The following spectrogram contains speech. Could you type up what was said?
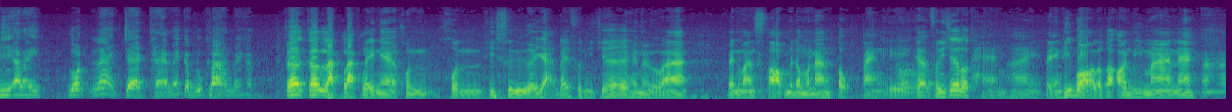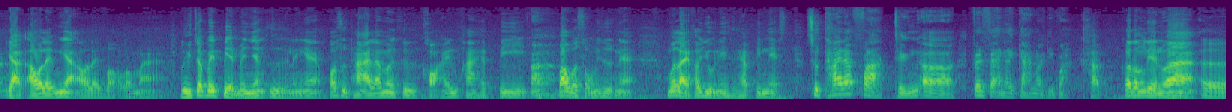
มีอะไรลดแลกแจกแถมให้กับลูกบ้านไหมครับ ก็ก็หลักๆเลยเนี่ยคนคนที่ซื้อก็อยากได้เฟอร์นิเจอร์ให้มันแบบว่าเป็นวันสต็อปไม่ต้องมานั่งตกแต่งเองอ๋อก็เฟอร์นิเจอร์เราแถมให้ แต่อย่างที่บอกเราก็ออนดีมานะ อ่าฮะ อยากเอาอะไรไม่อยากเอาอะไรบอกเรามา หรือจะไปเปลี่ยนเป็นอย่างอื่นอะไรเงี้ยเพราะสุดท้ายแล้วมันคือขอให้ลูกค้าแฮปปี้อ่า เป้าประสงค์ที่สุดเนี่ยเมื่อไหร่เขาอยู่นี่คือแฮปปี้เนส สุดท้ายแล้วฝากถึงเอ่อแฟนๆรายการหน่อยดีกว่า ครับก็ต้องเรียนว่าเอ่อ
